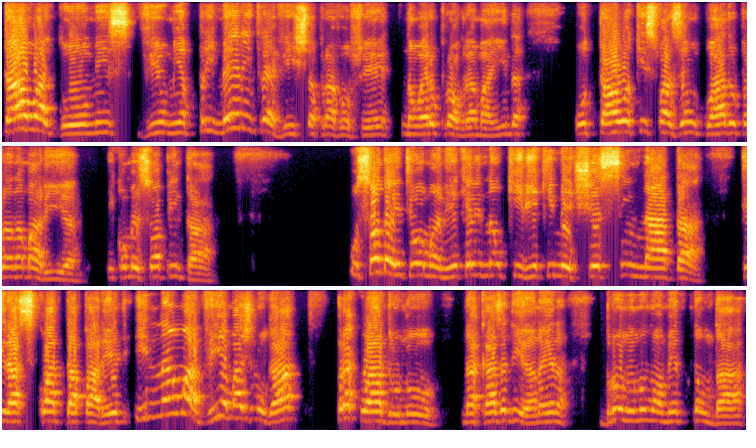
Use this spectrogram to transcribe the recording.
Taua Gomes viu minha primeira entrevista para você, não era o programa ainda. O Taua quis fazer um quadro para Ana Maria e começou a pintar. O só daí tem uma mania que ele não queria que mexesse em nada, tirasse quadro da parede, e não havia mais lugar para quadro no, na casa de Ana. Ana. Bruno, no momento não dá.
